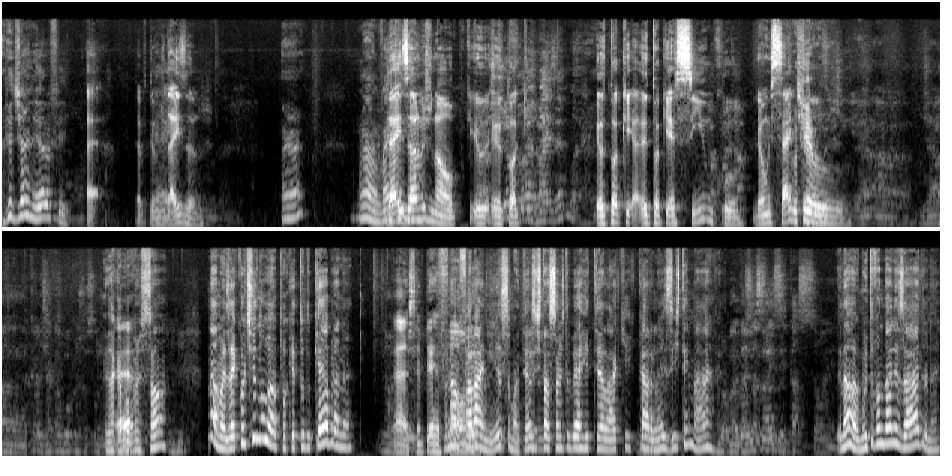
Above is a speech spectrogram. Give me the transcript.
Rio de Janeiro, filho. É, deve ter uns 10 anos. É. Não, vai 10 entender. anos não, porque eu, eu tô aqui. É. Eu tô aqui, eu tô aqui há 5, deu uns O 7 que? anos. O... É, já, já acabou a construção. Já acabou É? a construção? Não, mas aí continua, porque tudo quebra, né? É, sempre tem reforma. Não, falar nisso, mano, tem as estações do BRT lá que, cara, não existem mais, velho. Não, é muito vandalizado, né?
